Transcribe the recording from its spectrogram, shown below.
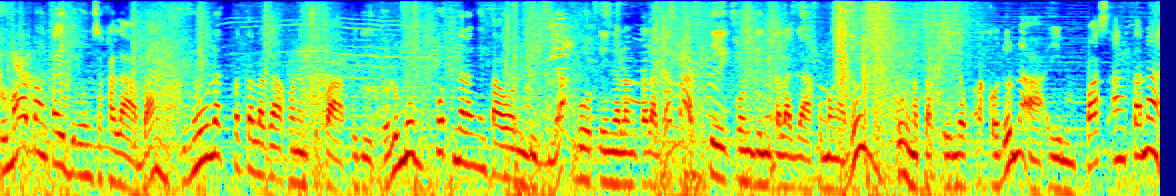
Tumabang kayo doon sa kalaban. Binulat pa talaga ako ng chupapi dito. Lumugpot na lang yung taon bigla. Buti na lang talaga, maabtikon din talaga ako mga doy. Kung natakilok ako doon, aimpas ang tanan.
